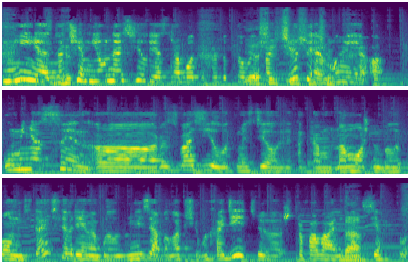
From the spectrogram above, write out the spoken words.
Нет, зачем не уносил я с работы продуктовые я пакеты? Шучу, шучу. Мы, а, у меня сын э, развозил, вот мы сделали тогда, нам можно было, помните, да, если время было, нельзя было вообще выходить, э, штрафовали да. там, всех, кто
